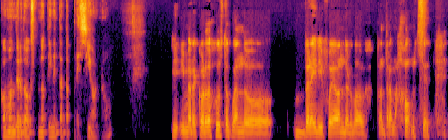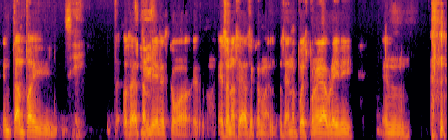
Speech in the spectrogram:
como underdogs no tienen tanta presión, ¿no? Y, me recordó justo cuando Brady fue underdog contra Mahomes en, Tampa y... Sí. O sea, también es como, eh, eso no se hace, carnal. O sea, no puedes poner a Brady en,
